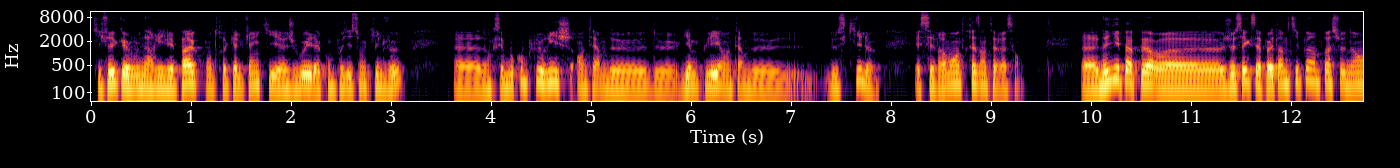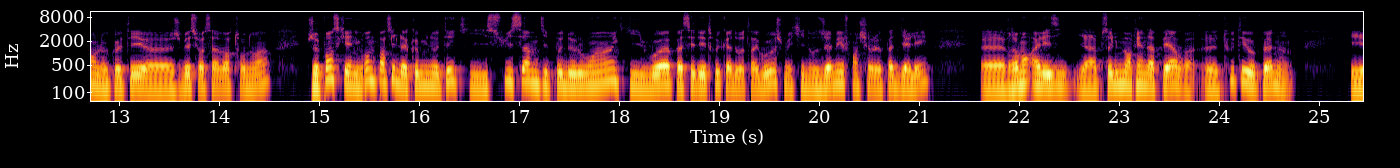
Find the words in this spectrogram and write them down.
qui fait que vous n'arrivez pas contre quelqu'un qui a joué la composition qu'il veut. Euh, donc c'est beaucoup plus riche en termes de, gameplay, en termes de, de skill, et c'est vraiment très intéressant. Euh, n'ayez pas peur, euh, je sais que ça peut être un petit peu impressionnant le côté euh, je vais sur serveur tournoi. Je pense qu'il y a une grande partie de la communauté qui suit ça un petit peu de loin, qui voit passer des trucs à droite à gauche, mais qui n'ose jamais franchir le pas d'y aller. vraiment, allez-y, il n'y a absolument rien à perdre, tout est open. Et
